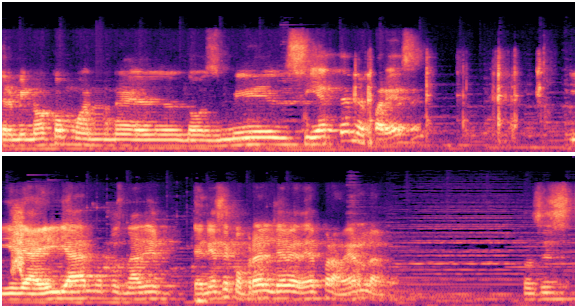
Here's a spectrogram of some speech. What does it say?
terminó como en el 2007, me parece. Y de ahí ya no, pues nadie, tenías que comprar el DVD para verla. Entonces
